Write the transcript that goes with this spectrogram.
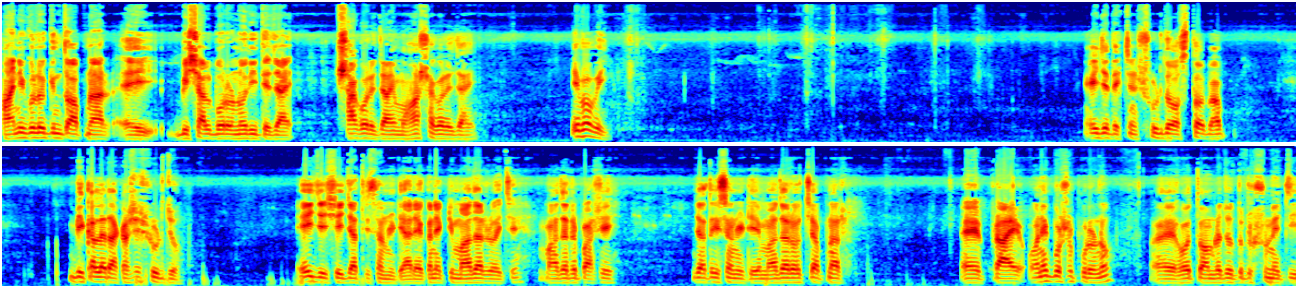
পানিগুলো কিন্তু আপনার এই বিশাল বড় নদীতে যায়, সাগরে যায়, মহাসাগরে যায়। এভাবেই। এই যে দেখছেন, সূর্য অস্ত ভাব বিকালের আকাশে সূর্য। এই যে সেই জাতি সামনিটি, আর এখানে একটি মাজার রয়েছে। মাজারের পাশে জাতি সামনিটি। মাজার হচ্ছে আপনার প্রায় অনেক বছর পুরনো। হয়তো আমরা যতটুকু শুনেছি,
